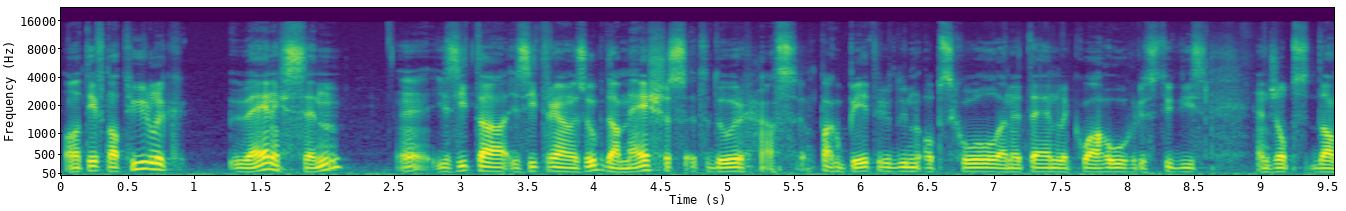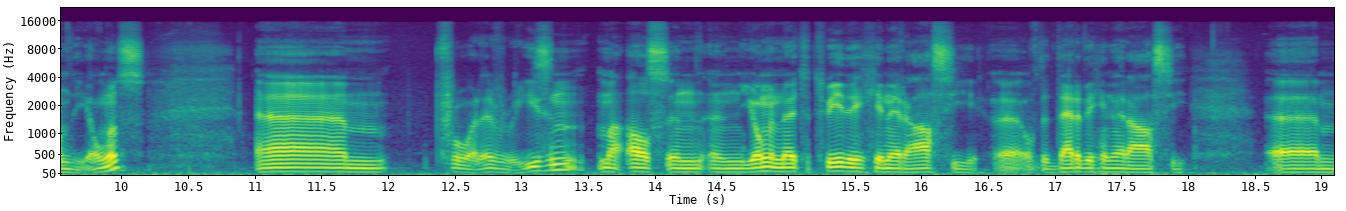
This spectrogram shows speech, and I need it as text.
Want het heeft natuurlijk weinig zin. Je, ziet dat, je ziet trouwens ook dat meisjes het doorgaans een pak beter doen op school en uiteindelijk qua hogere studies en jobs dan de jongens. Um, for whatever reason. Maar als een, een jongen uit de tweede generatie uh, of de derde generatie um,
